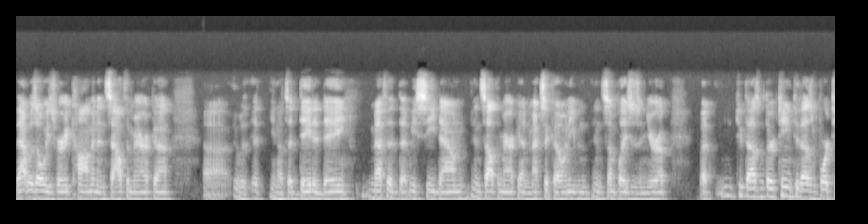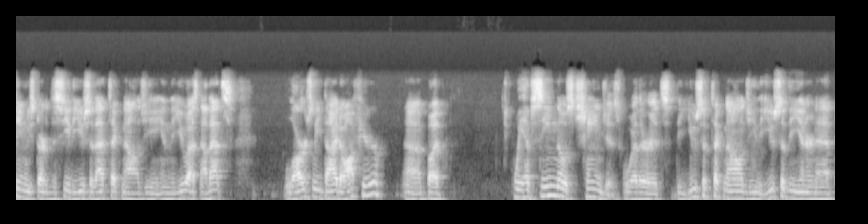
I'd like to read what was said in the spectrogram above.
that was always very common in South America. Uh, it was, it, you know, it's a day-to-day method that we see down in South America and Mexico, and even in some places in Europe. But 2013, 2014, we started to see the use of that technology in the U.S. Now that's largely died off here, uh, but we have seen those changes, whether it's the use of technology, the use of the internet,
